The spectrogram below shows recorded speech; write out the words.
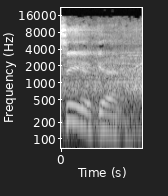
See you again.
